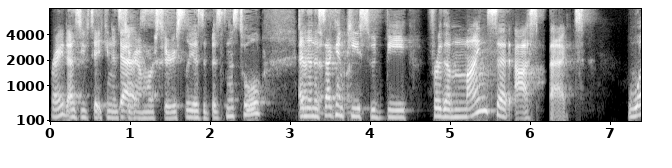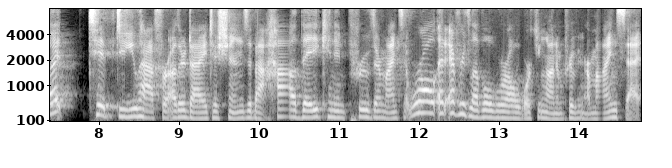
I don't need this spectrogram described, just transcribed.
right? As you've taken Instagram yes. more seriously as a business tool. And then the second piece would be for the mindset aspect, what tip do you have for other dietitians about how they can improve their mindset? We're all at every level, we're all working on improving our mindset.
